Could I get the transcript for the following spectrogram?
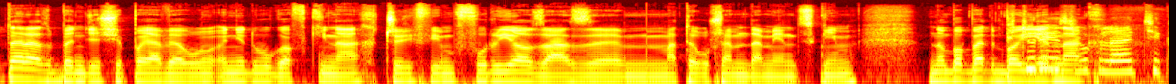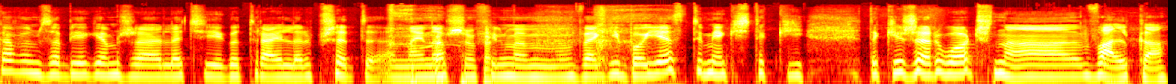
teraz będzie się pojawiał niedługo w kinach, czyli film Furioza z Mateuszem Damięckim, no bo Bad Boy Który jednak... jest w ogóle ciekawym zabiegiem, że leci jego trailer przed najnowszym filmem Wegi, bo jest w tym jakiś taki, takie żarłoczna walka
